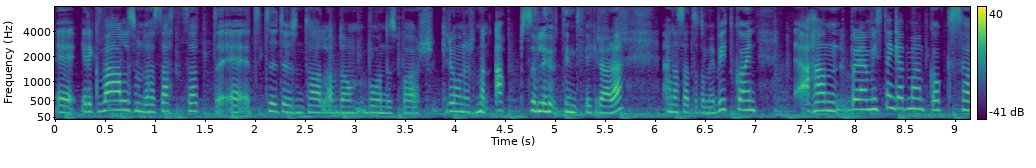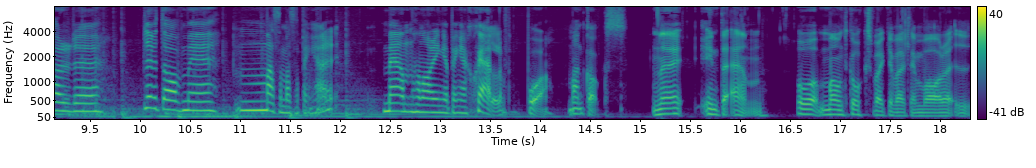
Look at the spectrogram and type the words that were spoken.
Eh, Erik Wall som då har satsat eh, ett tiotusental av de boendesparskronor som han absolut inte fick röra. Han har satsat dem i bitcoin. Han börjar misstänka att Mt. Gox har eh, blivit av med massa, massa pengar. Men han har inga pengar själv på Mt. Gox. Nej, inte än. Och Mt. Gox verkar verkligen vara i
